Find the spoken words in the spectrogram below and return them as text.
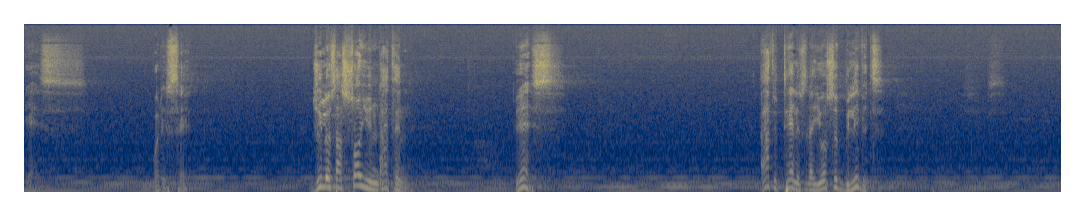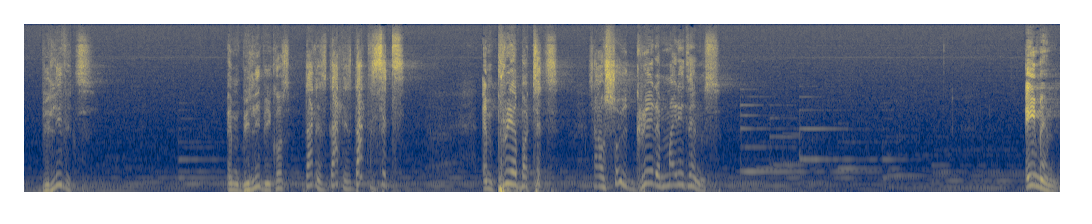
Yes. What he said. Julius, I saw you in that thing. Yes. I have to tell you so that you also believe it. Believe it. And believe because that is that is that is it. And pray about it. So I'll show you great and mighty things. Amen.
